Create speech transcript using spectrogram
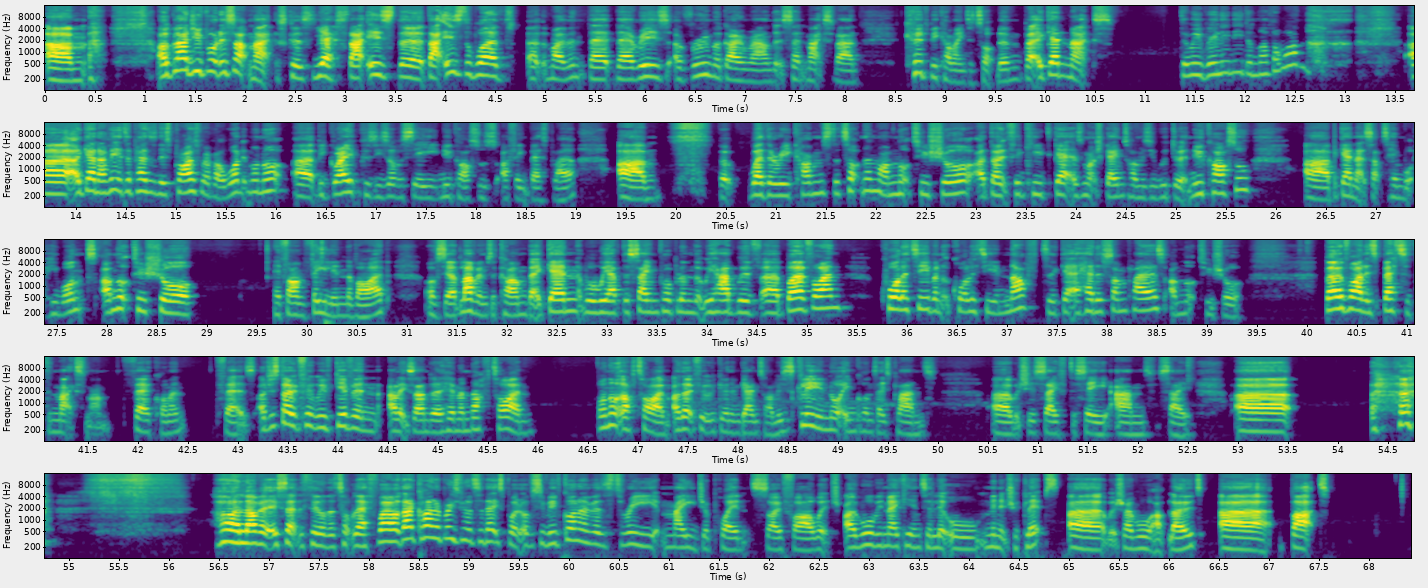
Um, I'm glad you brought this up, Max, because yes, that is the that is the word at the moment. There there is a rumor going around that Saint-Maximin could be coming to Tottenham. But again, Max, do we really need another one? uh, again, I think it depends on his price, whether I want him or not. Uh, it'd be great because he's obviously Newcastle's, I think, best player. Um, but whether he comes to Tottenham, I'm not too sure. I don't think he'd get as much game time as he would do at Newcastle. Uh, again, that's up to him what he wants. I'm not too sure if I'm feeling the vibe. Obviously, I'd love him to come, but again, will we have the same problem that we had with uh, Bergwijn? Quality, but not quality enough to get ahead of some players? I'm not too sure. Bergwijn is better than Maximin. Fair comment. Fairs. I just don't think we've given Alexander him enough time. Well, not enough time. I don't think we've given him game time. He's clearly not in Conte's plans, uh, which is safe to see and say. Uh, Oh, I love it, except the thing on the top left. Well, that kind of brings me on to the next point. Obviously, we've gone over the three major points so far, which I will be making into little miniature clips, uh, which I will upload. Uh, but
